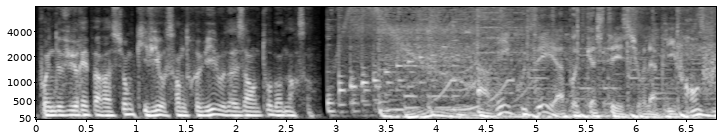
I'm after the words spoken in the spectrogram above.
point de vue réparation, qui vit au centre-ville ou dans les alentours de Mont-de-Marsan. À réécouter et à podcaster sur l'appli France Bleu.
